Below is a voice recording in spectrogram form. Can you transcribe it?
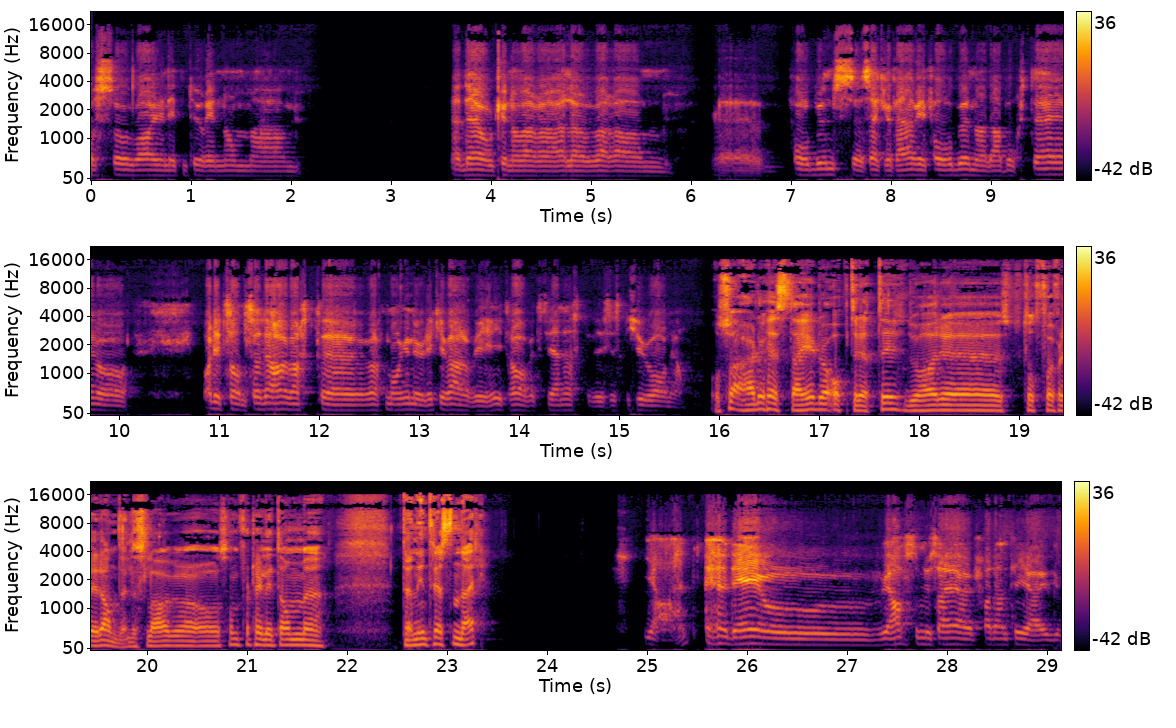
Og så var jeg en liten tur innom uh, det å kunne være, eller være uh, forbundssekretær i forbundet der borte. og, og litt sånn, Så det har vært, uh, vært mange ulike verv i, i travets tjeneste de siste 20 årene. ja. Og så er du hesteeier, du er oppdretter, du har stått for flere andelslag og, og sånn. Fortell litt om den interessen der. Ja, det er jo ja, som du sier, fra den tida jeg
